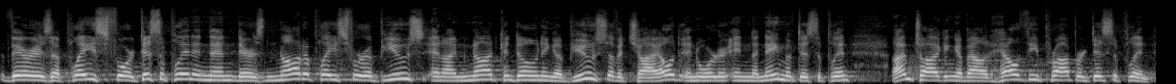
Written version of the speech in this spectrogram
there is a place for discipline and then there's not a place for abuse, and I'm not condoning abuse of a child in order, in the name of discipline. I'm talking about healthy, proper discipline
